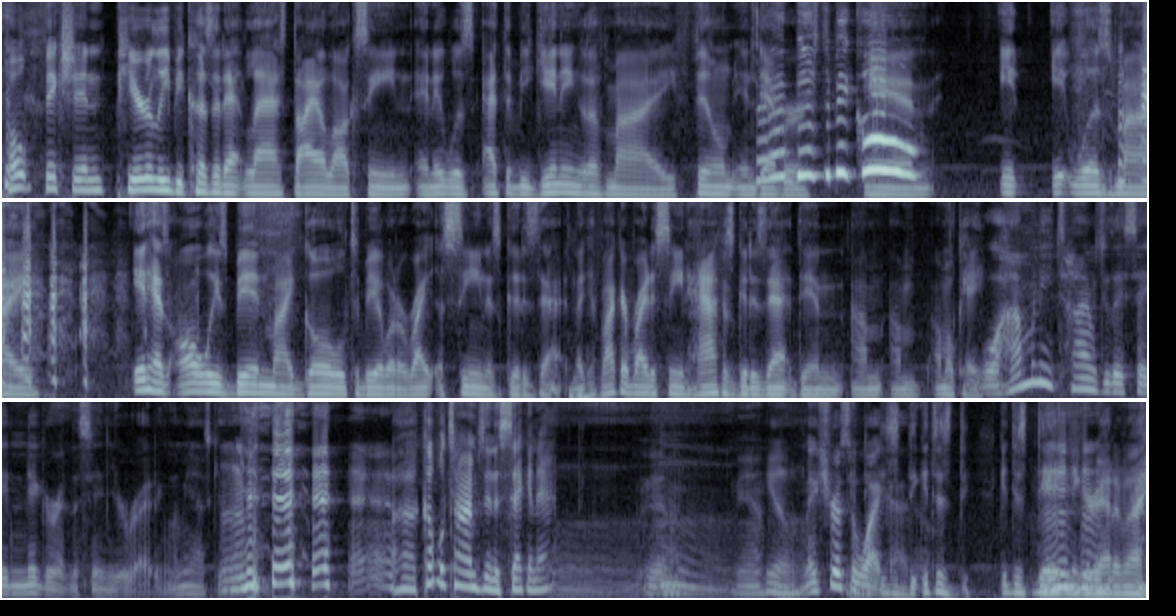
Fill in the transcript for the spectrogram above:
Pulp Fiction purely because of that last dialogue scene, and it was at the beginning of my film endeavor. bitch to be cool. And it it was my. It has always been my goal to be able to write a scene as good as that. Like if I could write a scene half as good as that, then I'm I'm I'm okay. Well, how many times do they say nigger in the scene you're writing? Let me ask you. that. Uh, a couple times in the second act, yeah, yeah, you know. Make sure it's a white Get guy. this, get this get this dead nigger out of my.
